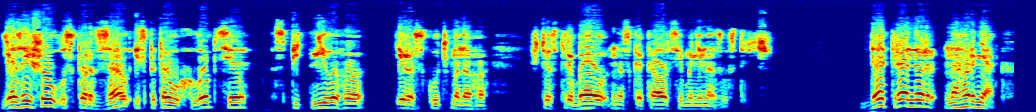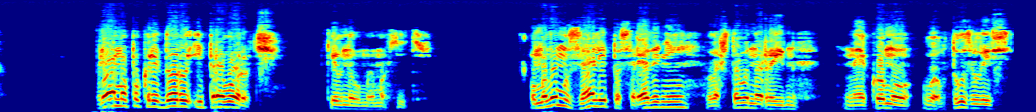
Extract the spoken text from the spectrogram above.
Я зайшов у спортзал і спитав у хлопця спітнілого і розкучманого, що стрибав на скакалці мені назустріч. Де тренер Нагорняк? Прямо по коридору і праворуч, кивнув мимохідь. У малому залі посередині влаштовано ринг, на якому вовтузились,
